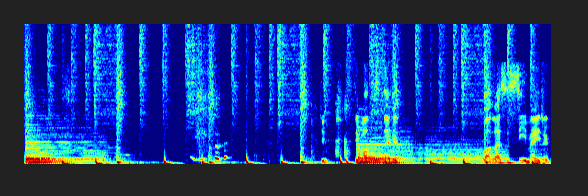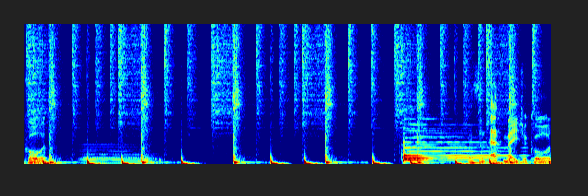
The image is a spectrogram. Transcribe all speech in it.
Do, do you want to know? Well, that's a C major chord. That's an F major chord.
